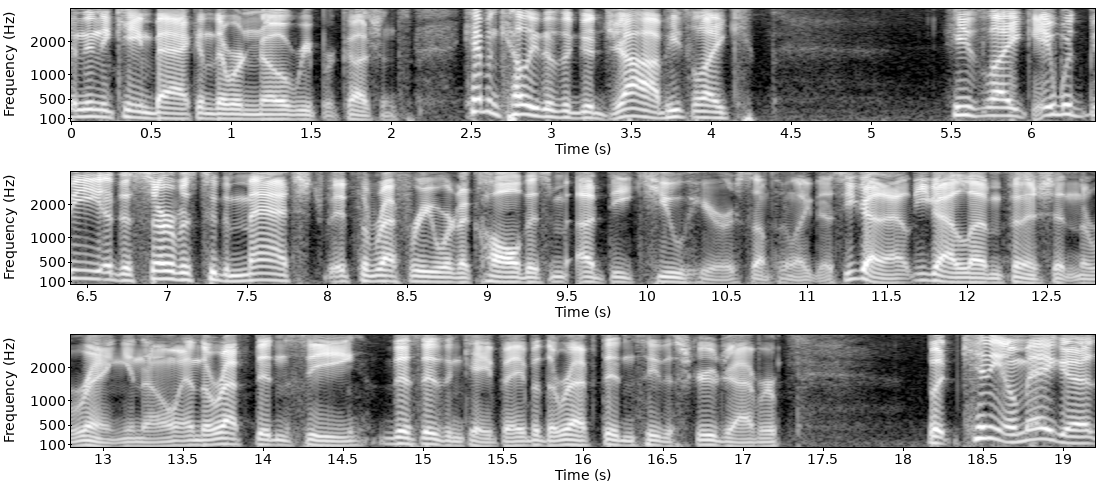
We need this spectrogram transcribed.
and then he came back, and there were no repercussions. Kevin Kelly does a good job. He's like. He's like, it would be a disservice to the match if the referee were to call this a DQ here or something like this. You gotta, you gotta let him finish it in the ring, you know. And the ref didn't see this isn't kayfabe, but the ref didn't see the screwdriver. But Kenny Omega,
